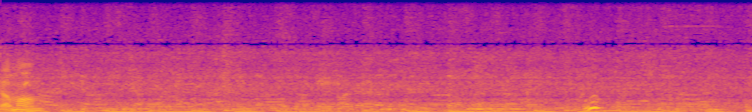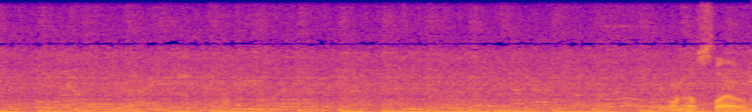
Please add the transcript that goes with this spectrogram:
Come on. Going real slow.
